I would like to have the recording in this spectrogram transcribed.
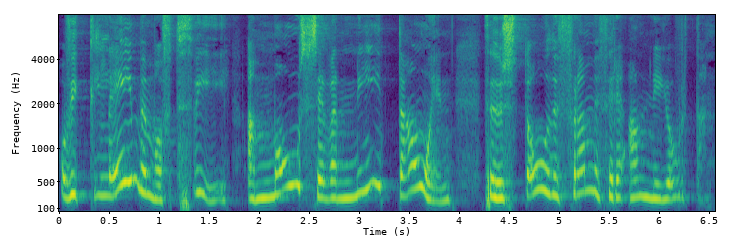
Og við gleymum oft því að Móse var nýt áinn þegar þau stóðu frammi fyrir Anni Jórdan.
